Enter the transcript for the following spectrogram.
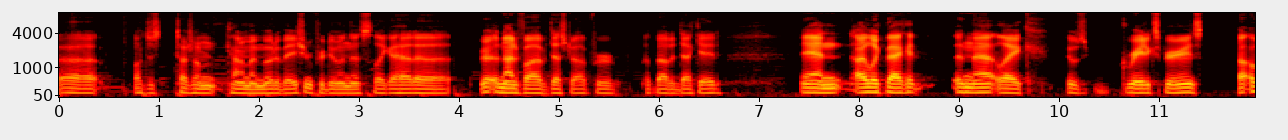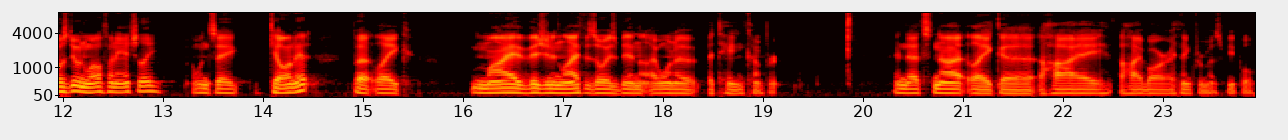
Uh, I'll just touch on kind of my motivation for doing this. Like I had a, a nine to five desk job for about a decade, and I look back at in that like it was great experience. I I was doing well financially. I wouldn't say killing it, but like my vision in life has always been I want to attain comfort, and that's not like a, a high a high bar I think for most people.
